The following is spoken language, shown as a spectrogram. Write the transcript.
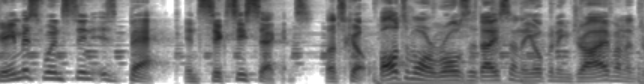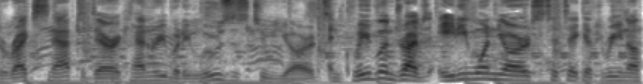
Jameis Winston is back in 60 seconds. Let's go. Baltimore rolls the dice on the opening drive on a direct snap to Derrick Henry, but he loses two yards. And Cleveland drives 81 yards to take a 3 0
